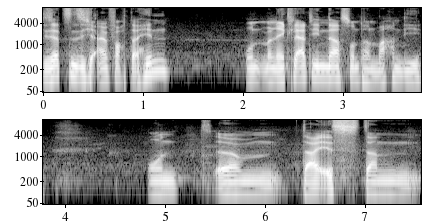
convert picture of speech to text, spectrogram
die setzen sich einfach dahin und man erklärt ihnen das und dann machen die. Und ähm, da ist dann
